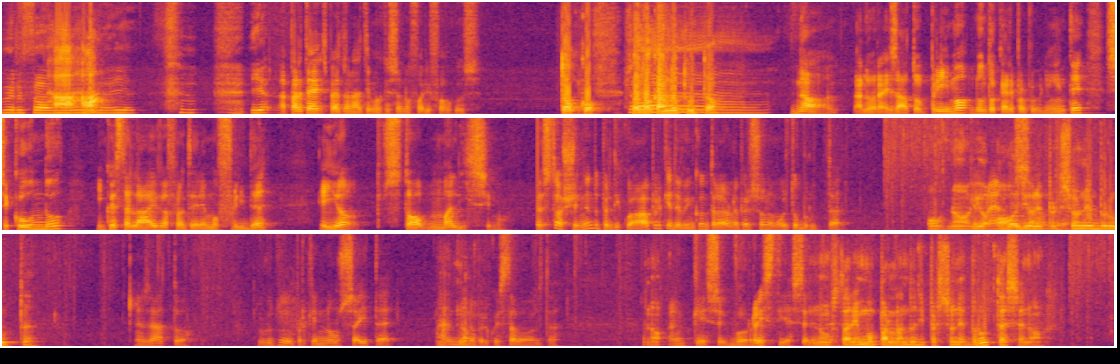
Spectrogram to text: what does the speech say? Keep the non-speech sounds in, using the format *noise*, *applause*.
per favore. Ah. Io, *laughs* io- a parte, aspetta un attimo che sono fuori focus. Tocco, sto toccando tutto. No, allora, esatto. Primo, non toccare proprio niente. Secondo, in questa live affronteremo Fride e io sto malissimo. Sto scendendo per di qua perché devo incontrare una persona molto brutta. Oh no, io odio le persone brutte. Esatto. Soprattutto perché non sei te, almeno Eh, no. per questa volta. No, Anche se vorresti essere non te. staremmo parlando di persone brutte se no.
